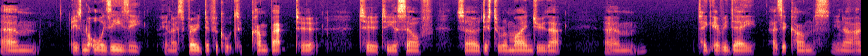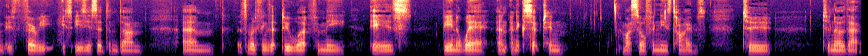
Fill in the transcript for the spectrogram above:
um, is not always easy. You know, it's very difficult to come back to to to yourself. So just to remind you that um, take every day as it comes. You know, and it's very it's easier said than done. Um, but some of the things that do work for me is being aware and, and accepting myself in these times to to know that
